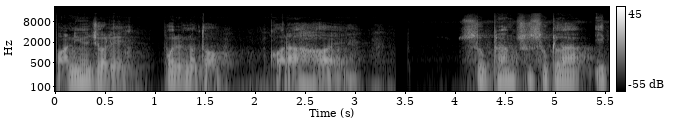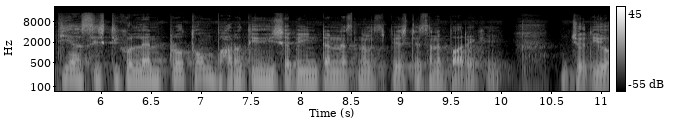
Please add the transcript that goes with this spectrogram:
পানীয় জলে পরিণত করা হয়। শুভ্রাংশু শুক্লা ইতিহাস সৃষ্টি করলেন প্রথম ভারতীয় হিসেবে ইন্টারন্যাশনাল স্পেস স্টেশনে পা রেখে। যদিও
